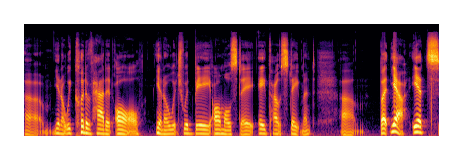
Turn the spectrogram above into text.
um, you know we could have had it all you know which would be almost a eighth house statement um, but yeah it's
